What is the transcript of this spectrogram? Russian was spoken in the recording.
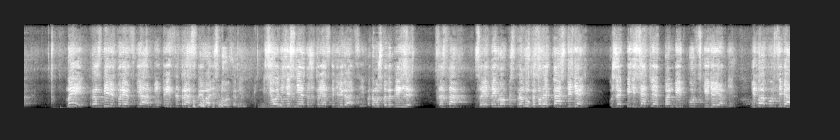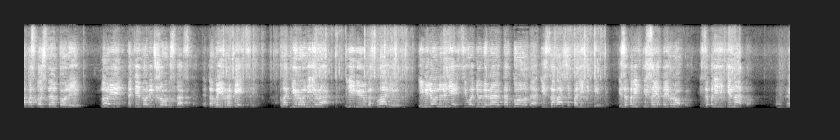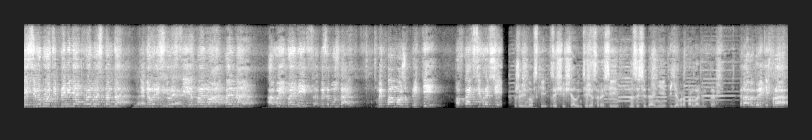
Мы разбили турецкие армии, 30 раз воевали с турками. И сегодня здесь нет даже турецкой делегации, потому что вы приняли в состав Совета Европы страну, которая каждый день уже 50 лет бомбит курдские деревни. Не только у себя в Восточной Анатолии, но и на территории чужого государства. Это вы, европейцы, блокировали Ирак, Ливию, Югославию, и миллионы людей сегодня умирают от голода из-за вашей политики, из-за политики Совета Европы, из-за политики НАТО. Если вы будете применять двойной стандарт и говорить, что Россия больная, больная, а вы больница, вы заблуждаетесь. Мы к вам можем прийти, но в качестве врачей. Жириновский защищал интересы России на заседании Европарламента. Когда вы говорите про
